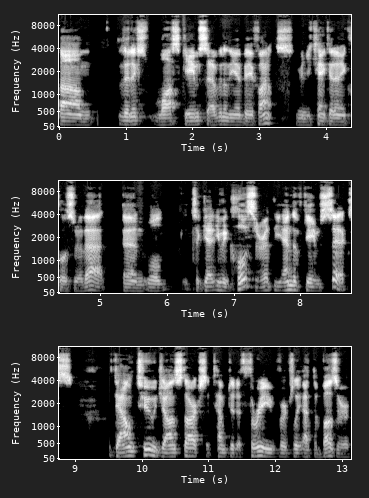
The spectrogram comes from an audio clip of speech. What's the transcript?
Um, the Knicks lost Game Seven in the NBA Finals. I mean, you can't get any closer to that. And well, to get even closer, at the end of game six, down two, John Starks attempted a three virtually at the buzzer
